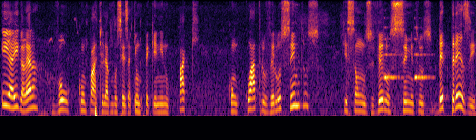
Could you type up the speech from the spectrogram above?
E aí galera, vou compartilhar com vocês aqui um pequenino pack com quatro velocímetros que são os velocímetros B13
